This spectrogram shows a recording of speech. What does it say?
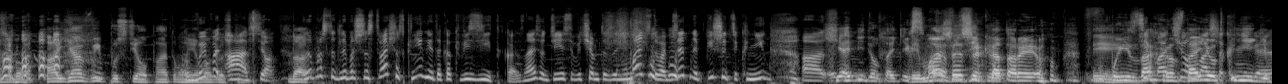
вопрос был. а я выпустил, поэтому я могу А, все. Да. Ну просто для большинства сейчас книга это как визитка. Знаете, вот если вы чем-то занимаетесь, то вы обязательно пишите книгу. А, Я видел таких сумасшедших, которые в поездах раздают книги?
